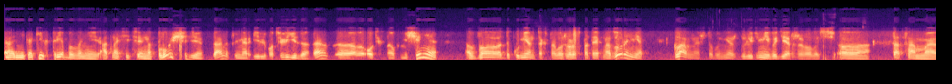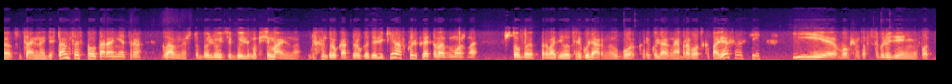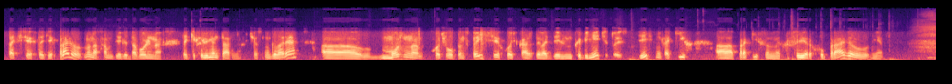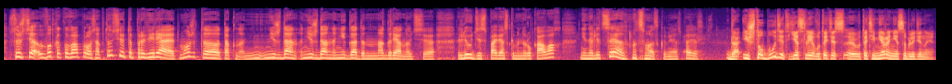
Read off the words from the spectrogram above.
э, никаких требований относительно площади, да, например, или вот вида да, э, офисного помещения в документах того же Роспотребнадзора нет. Главное, чтобы между людьми выдерживалась э, та самая социальная дистанция в полтора метра. Главное, чтобы люди были максимально друг от друга далеки, насколько это возможно, чтобы проводилась регулярная уборка, регулярная обработка поверхностей. И, в общем-то, с соблюдением вот всех таких правил, ну, на самом деле, довольно таких элементарных, честно говоря, э, можно хоть в open space, хоть каждый в отдельном кабинете, то есть здесь никаких э, прописанных сверху правил нет. Слушайте, вот какой вопрос. А кто все это проверяет? Может э, так неждан, нежданно-негаданно нагрянуть э, люди с повязками на рукавах, не на лице с масками, а с повязками? Да, и что будет, если вот эти, э, вот эти меры не соблюдены?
